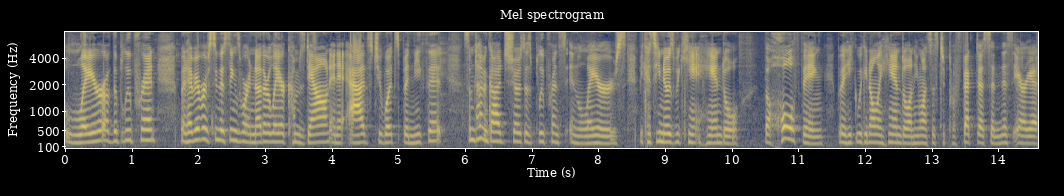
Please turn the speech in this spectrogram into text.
layer of the blueprint. But have you ever seen those things where another layer comes down and it adds to what's beneath it? Sometimes God shows us blueprints in layers because He knows we can't handle the whole thing, but he, we can only handle, and He wants us to perfect us in this area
